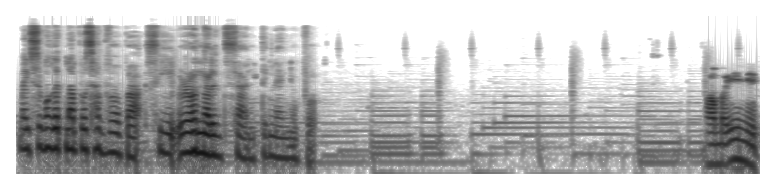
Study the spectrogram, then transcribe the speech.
May sumagot na po sa baba, si Ronald San. Tingnan niyo po. Ah, mainit.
